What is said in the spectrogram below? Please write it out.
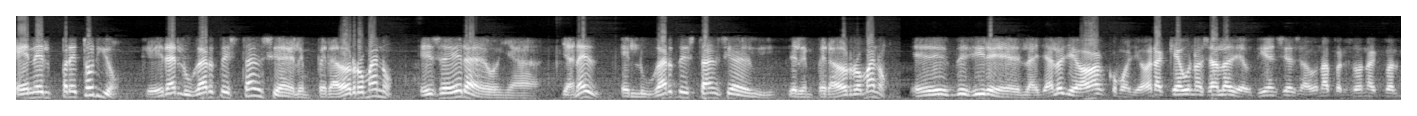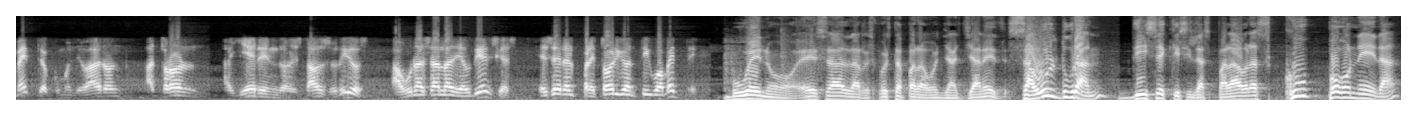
en el pretorio, que era el lugar de estancia del emperador romano. Ese era, doña Janet, el lugar de estancia del, emperador romano. Es decir, eh, ya lo llevaban como llevar aquí a una sala de audiencias a una persona actualmente, o como llevaron a Tron ayer en los Estados Unidos, a una sala de audiencias. Ese era el pretorio antiguamente. Bueno, esa es la respuesta para doña Janet. Saúl Durán dice que si las palabras cuponera,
